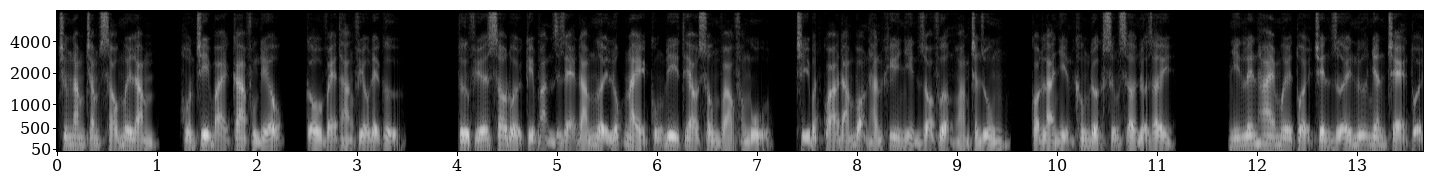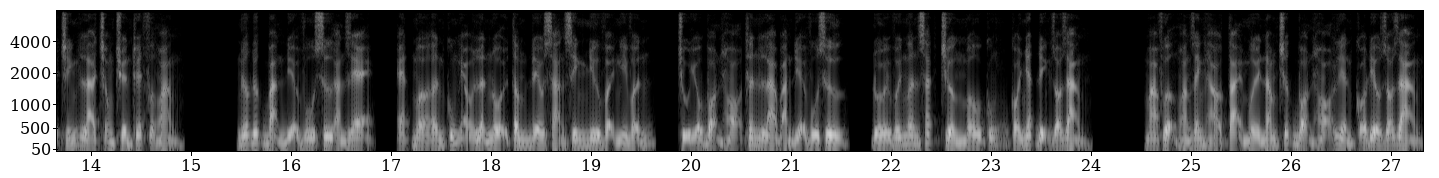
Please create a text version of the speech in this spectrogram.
Chương 565, hồn chi bài ca phùng điếu, cầu vẽ tháng phiếu đề cử. Từ phía sau đổi kịp bàn dẻ đám người lúc này cũng đi theo sông vào phòng ngủ, chỉ bất quá đám bọn hắn khi nhìn rõ Phượng Hoàng chân dung, còn là nhịn không được sững sờ nửa giây. Nhìn lên 20 tuổi trên dưới nữ nhân trẻ tuổi chính là trong truyền thuyết Phượng Hoàng. Nước Đức bản địa vu sư án rẻ, Edmund cùng éo lần nội tâm đều sản sinh như vậy nghi vấn, chủ yếu bọn họ thân là bản địa vu sư, đối với ngân sắc trường mâu cũng có nhất định rõ ràng. Mà Phượng Hoàng danh hào tại 10 năm trước bọn họ liền có điều rõ ràng,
